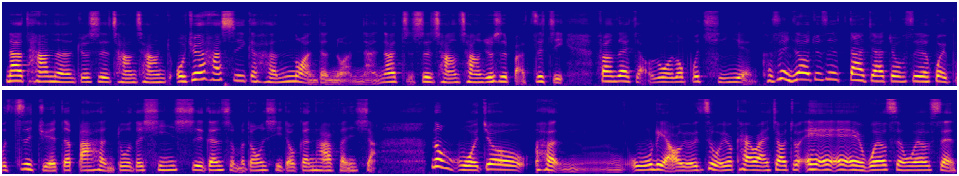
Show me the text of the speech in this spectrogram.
那他呢，就是常常，我觉得他是一个很暖的暖男，那只是常常就是把自己放在角落都不起眼。可是你知道，就是大家就是会不自觉的把很多的心事跟什么东西都跟他分享。那我就很无聊，有一次我就开玩笑，就哎哎哎哎，Wilson Wilson。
